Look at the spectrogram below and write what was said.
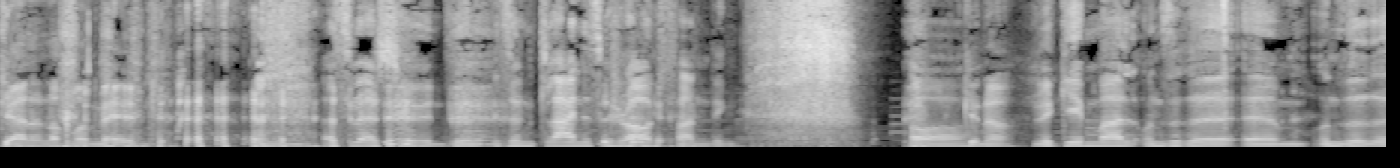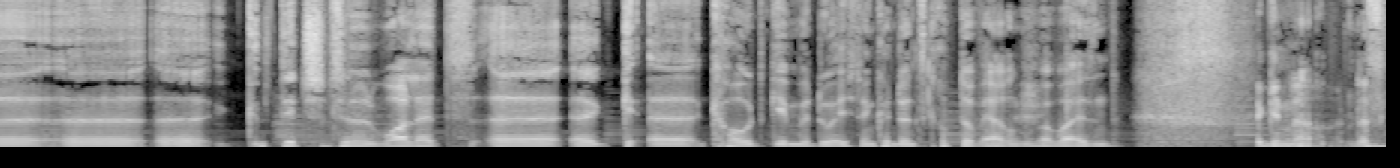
gerne noch mal melden. Das wäre schön. So ein, so ein kleines Crowdfunding. Oh. genau. Wir geben mal unsere ähm, unsere äh, äh, Digital Wallet äh, äh, äh, Code geben wir durch, dann könnt ihr uns Kryptowährung überweisen. Genau, das,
